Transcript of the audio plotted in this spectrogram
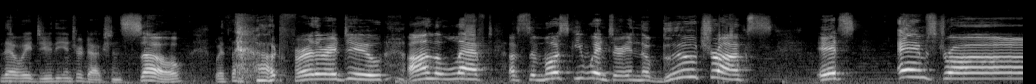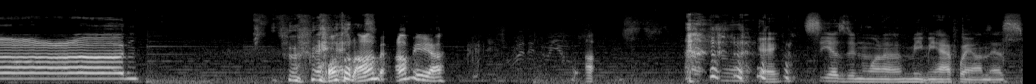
that we do the introduction. So, without further ado, on the left of Semoisky Winter in the blue trunks, it's Aimstrong. I thought I'm, I'm here. okay, Ciez didn't want to meet me halfway on this.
